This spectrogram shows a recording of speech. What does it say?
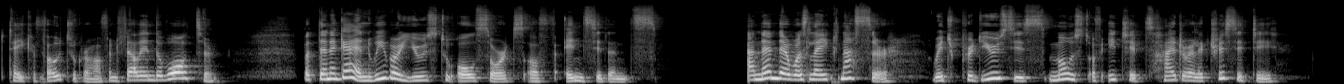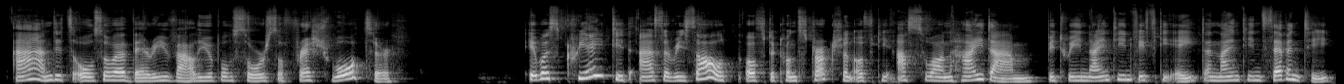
to take a photograph and fell in the water. But then again, we were used to all sorts of incidents. And then there was Lake Nasser, which produces most of Egypt's hydroelectricity. And it's also a very valuable source of fresh water. It was created as a result of the construction of the Aswan High Dam between 1958 and 1970.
